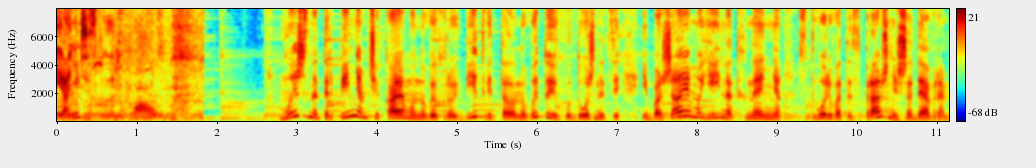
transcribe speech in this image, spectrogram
И они все сказали «Вау!» Ми ж з нетерпінням чекаємо нових робіт від талановитої художниці і бажаємо їй натхнення створювати справжні шедеври.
